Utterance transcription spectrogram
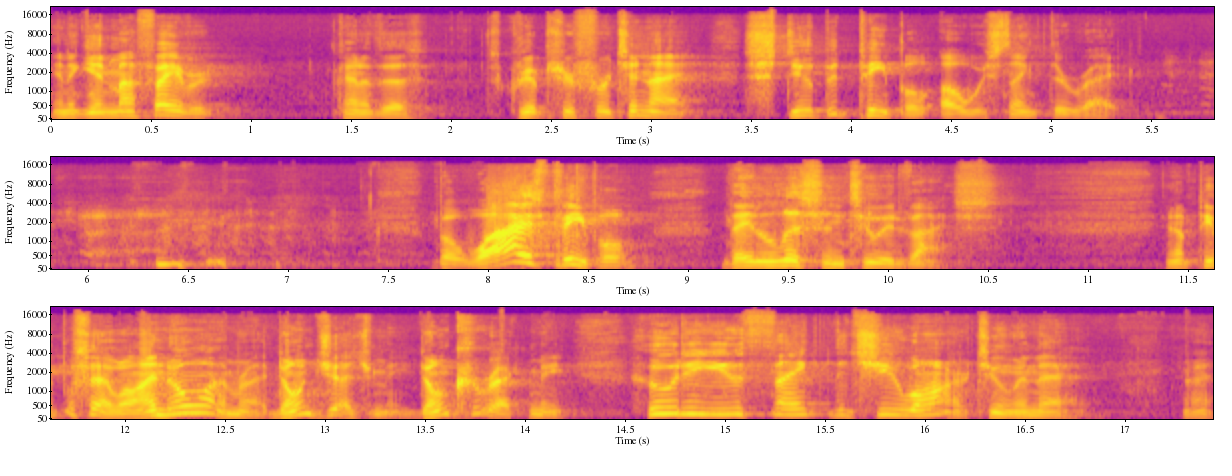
And again, my favorite, kind of the scripture for tonight stupid people always think they're right. but wise people, they listen to advice. You know, people say, Well, I know I'm right. Don't judge me. Don't correct me. Who do you think that you are doing that? Right?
